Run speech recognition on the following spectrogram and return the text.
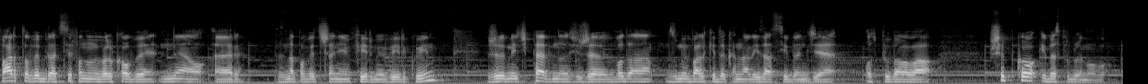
Warto wybrać syfon umywalkowy Neo R z napowietrzeniem firmy Virquin, żeby mieć pewność, że woda z umywalki do kanalizacji będzie odpływała szybko i bezproblemowo.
